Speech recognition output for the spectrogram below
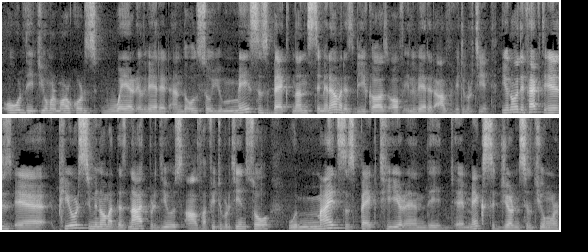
all the tumor markers were elevated and also you may suspect non-seminomatous because of elevated alpha-fetoprotein. You know the fact is uh, pure seminoma does not produce alpha-fetoprotein so we might suspect here in the uh, mixed germ cell tumor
